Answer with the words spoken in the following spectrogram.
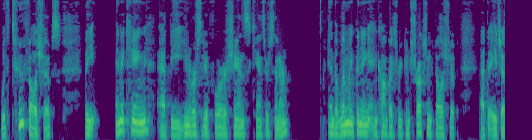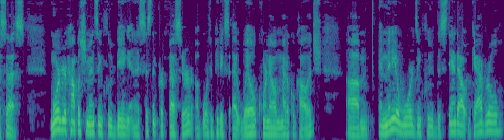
with two fellowships, the Enneking at the University of Florida Shands Cancer Center and the Limb Lengthening and Complex Reconstruction Fellowship at the HSS. More of your accomplishments include being an assistant professor of orthopedics at Weill Cornell Medical College. Um, and many awards include the Standout Gavril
